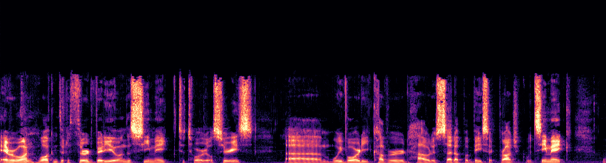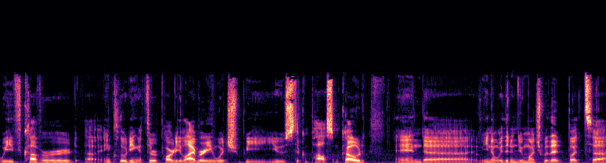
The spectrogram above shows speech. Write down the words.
Hey everyone, welcome to the third video in the CMake tutorial series. Um, we've already covered how to set up a basic project with CMake. We've covered uh, including a third-party library which we use to compile some code and uh, you know we didn't do much with it but uh,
